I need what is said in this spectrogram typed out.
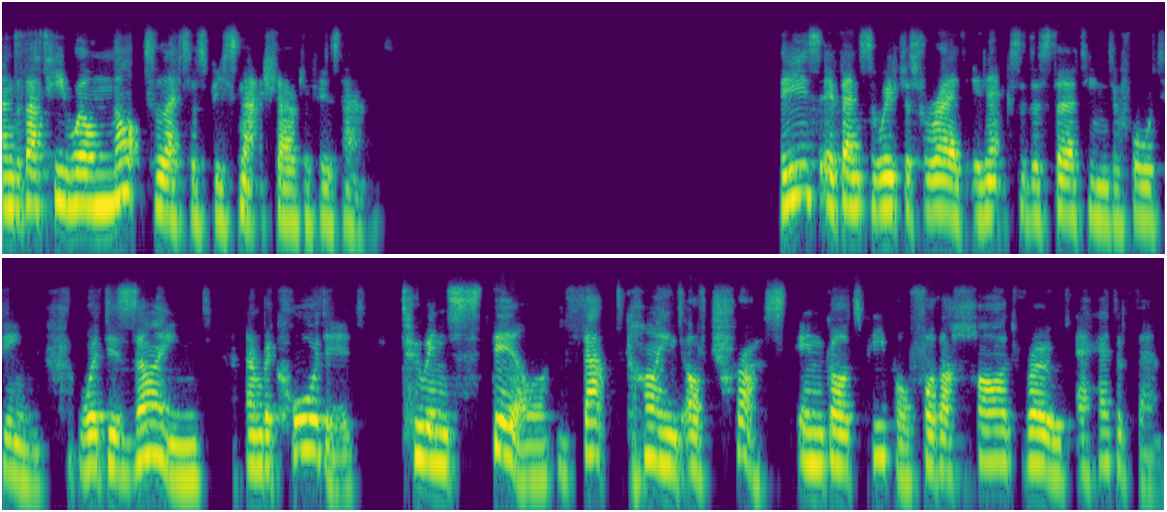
and that He will not let us be snatched out of His hand. These events that we've just read in Exodus 13 to 14 were designed and recorded to instill that kind of trust in God's people for the hard road ahead of them.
